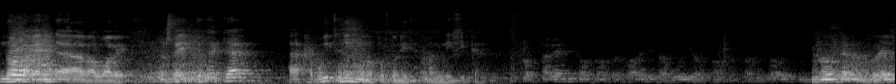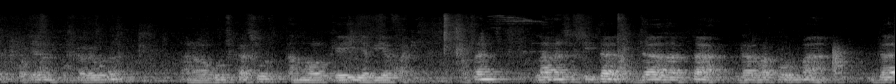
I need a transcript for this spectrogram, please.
no acabem d'avaluar bé. Doncs bé, jo crec que eh, avui tenim una oportunitat magnífica. Tots sabem que els nostres barris avui, els nostres territoris, no tenen res o tenen poc a veure, en alguns casos, amb el que hi havia fa anys. Per tant, la necessitat d'adaptar, de reformar, de,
